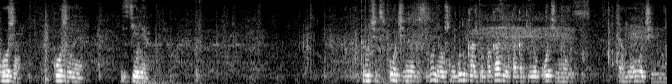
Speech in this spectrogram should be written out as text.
кожа, кожаные изделия. Короче, очень много всего. Я уж не буду каждую показывать, так как ее очень много здесь. Прям ну, очень много.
